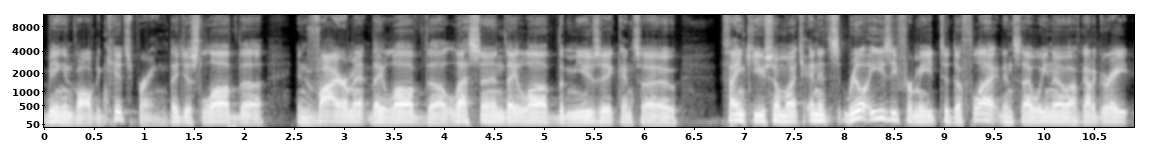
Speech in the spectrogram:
being involved in Kid Spring. They just love the environment. They love the lesson. They love the music, and so." Thank you so much. And it's real easy for me to deflect and say, well, you know, I've got a great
